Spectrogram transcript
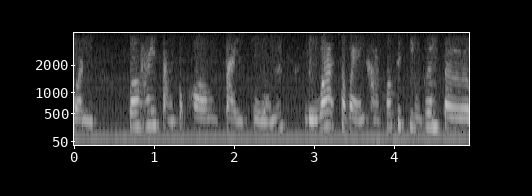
วร ก็ให้ศาลปกครองไต่สวน หรือว่าแสวงหาข้อเท็จจริงเพิ่มเติม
